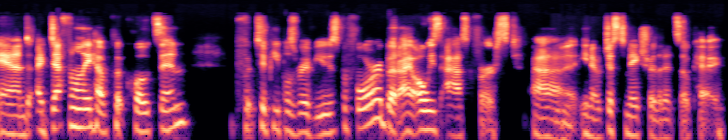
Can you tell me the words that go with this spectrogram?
And I definitely have put quotes in put to people's reviews before, but I always ask first, uh, mm-hmm. you know, just to make sure that it's okay.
